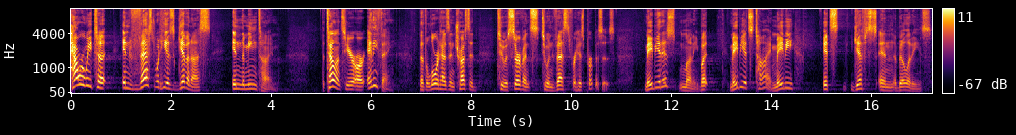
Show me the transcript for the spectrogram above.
How are we to invest what he has given us in the meantime? The talents here are anything that the Lord has entrusted to his servants to invest for his purposes. Maybe it is money, but maybe it's time. Maybe it's gifts and abilities.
